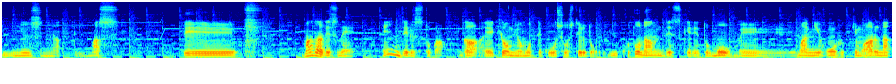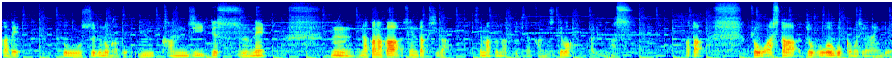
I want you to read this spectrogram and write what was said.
いうニュースになっています。で、まだですね、エンゼルスとかが、えー興味を持って交渉しているということなんですけれども、えーまあ、日本復帰もある中でどうするのかという感じですね。うん、なかなか選択肢が狭くなってきた感じではあります。また、今日、明日、情報が動くかもしれないんで、ちょ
